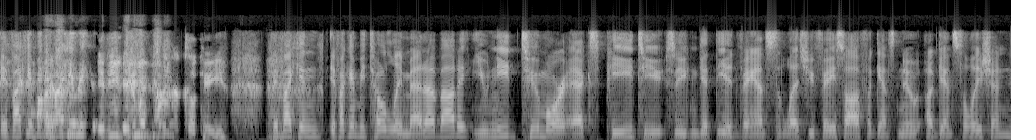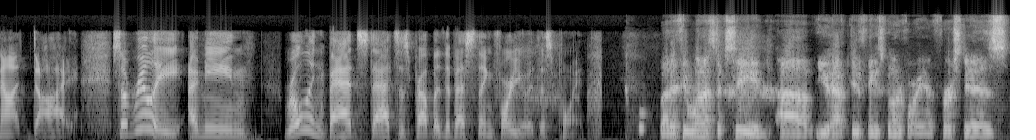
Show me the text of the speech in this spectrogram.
if I can, be, If you give a burger cookie, if I can, if I can be totally meta about it, you need two more XP to so you can get the advance that lets you face off against new against Alicia and not die. So really, I mean, rolling bad stats is probably the best thing for you at this point. But if you want to succeed, uh, you have two things going for you. First is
